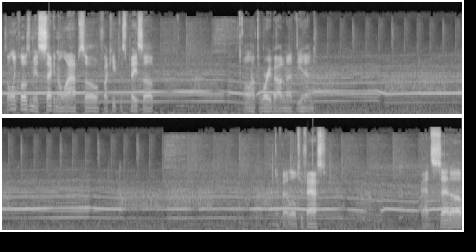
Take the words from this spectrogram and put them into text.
It's only closing me a second a lap, so if I keep this pace up, I don't have to worry about him at the end. Took that a little too fast. Bad setup,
